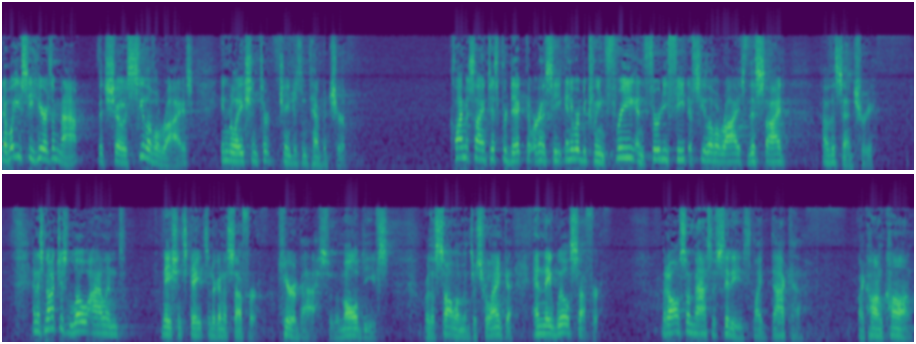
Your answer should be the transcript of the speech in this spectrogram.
Now, what you see here is a map that shows sea level rise in relation to changes in temperature. Climate scientists predict that we're going to see anywhere between 3 and 30 feet of sea level rise this side of the century. And it's not just low island nation states that are going to suffer Kiribati, or the Maldives, or the Solomons, or Sri Lanka, and they will suffer, but also massive cities like Dhaka like Hong Kong,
